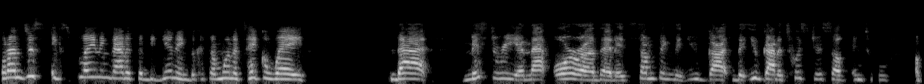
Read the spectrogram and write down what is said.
But I'm just explaining that at the beginning because I want to take away that mystery and that aura that it's something that you've got that you've got to twist yourself into a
